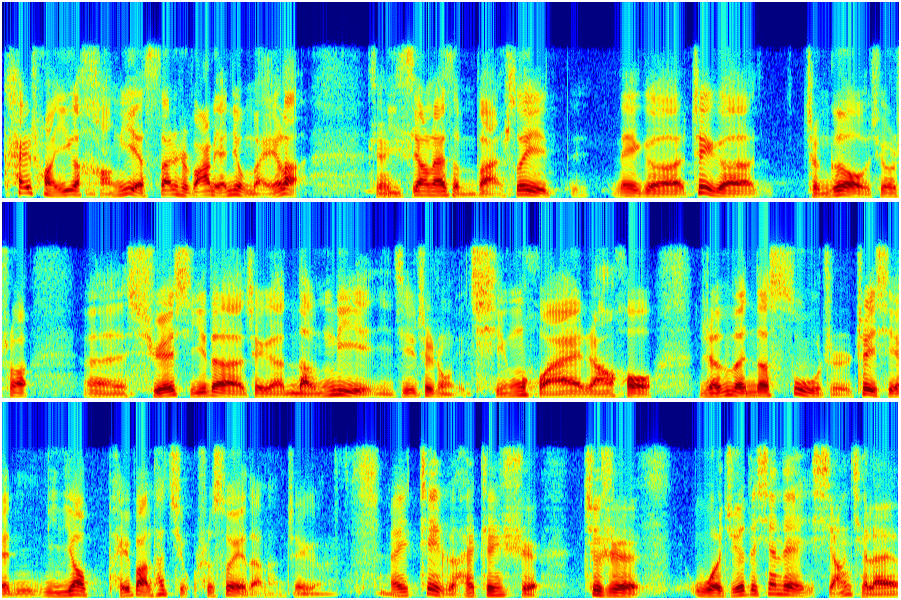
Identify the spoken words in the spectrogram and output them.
开创一个行业，三十八年就没了，你将来怎么办？所以那个这个整个我就是说。呃，学习的这个能力以及这种情怀，然后人文的素质，这些你要陪伴他九十岁的了。这个，哎，这个还真是，就是我觉得现在想起来，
